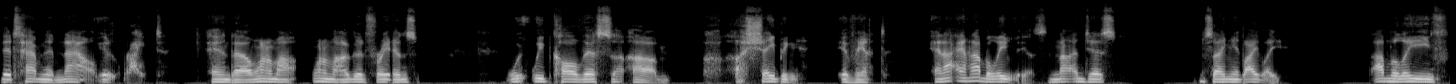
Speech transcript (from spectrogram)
that's happening now is right. And uh, one of my one of my good friends, we we call this uh, um, a shaping event, and I and I believe this, not just saying it lightly. I believe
